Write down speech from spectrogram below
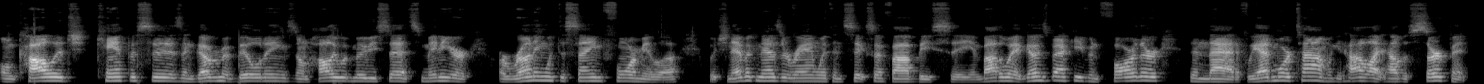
On college campuses and government buildings, and on Hollywood movie sets, many are, are running with the same formula which Nebuchadnezzar ran with in 605 BC. And by the way, it goes back even farther than that. If we had more time, we could highlight how the serpent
